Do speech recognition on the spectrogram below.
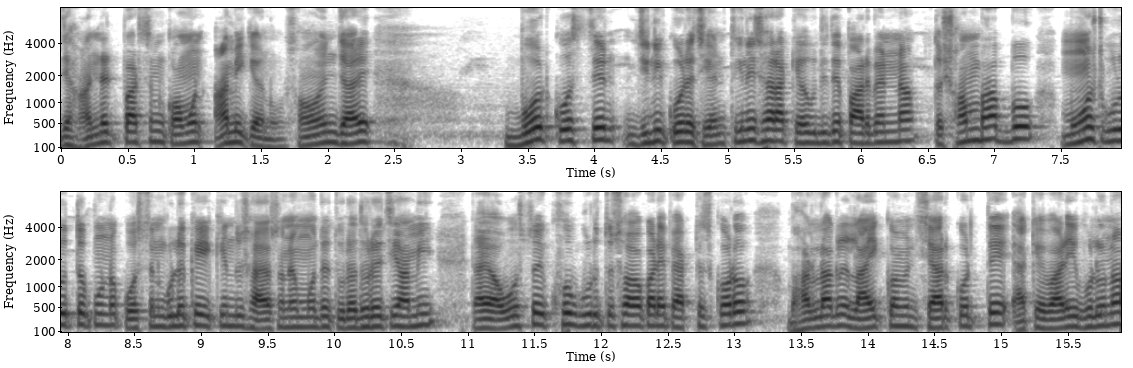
যে হান্ড্রেড পার্সেন্ট কমন আমি কেন? সমঞ্জয় বোর্ড কোশ্চেন যিনি করেছেন, তিনি ছাড়া কেউ দিতে পারবেন না। তো সম্ভাব্য মোস্ট গুরুত্বপূর্ণ কোশ্চেনগুলোকেই কিন্তু সাজেশনের মধ্যে তুলে ধরেছি আমি। তাই অবশ্যই খুব গুরুত্ব সহকারে প্র্যাকটিস করো। ভালো লাগলে লাইক কমেন্ট শেয়ার করতে একেবারেই ভুলো না।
